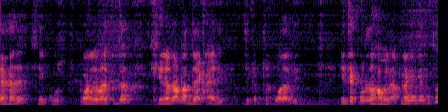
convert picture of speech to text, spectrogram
দেখা যায় সে পরের বার কিন্তু খেলাটা না বা দেখায় নি চেক আপটা করা দিন এটা করলে হবে না। আপনাকে কিন্তু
